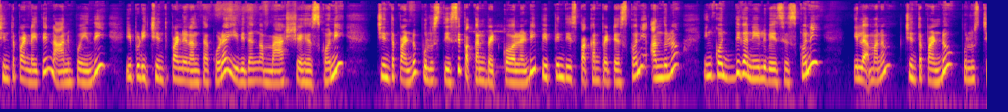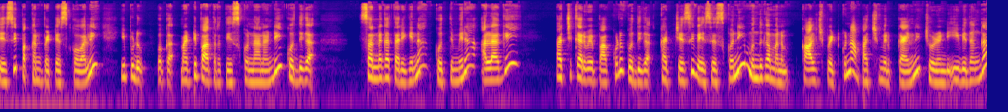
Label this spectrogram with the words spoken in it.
చింతపండు అయితే నానిపోయింది. ఇప్పుడు ఈ చింతపండునంతా కూడా ఈ విధంగా మ్యాష్ చేసేసుకొని చింతపండు పులుసు తీసి పక్కన పెట్టుకోవాలండి. పిప్పిని తీసి పక్కన పెట్టేసుకొని అందులో ఇంకొద్దిగా నీళ్ళు వేసేసుకొని ఇలా మనం చింతపండు పులుసు చేసి పక్కన పెట్టేసుకోవాలి. ఇప్పుడు ఒక మట్టి పాత్ర తీసుకున్నానండి. కొద్దిగా సన్నగా తరిగిన కొత్తిమీర అలాగే పచ్చి కరివేపాకు కూడా కొద్దిగా కట్ చేసి వేసేసుకొని ముందుగా మనం కాల్చి పెట్టుకున్న ఆ పచ్చిమిరపకాయల్ని చూడండి. ఈ విధంగా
